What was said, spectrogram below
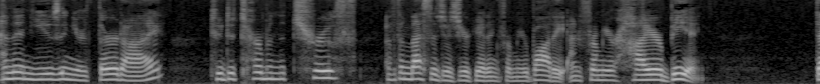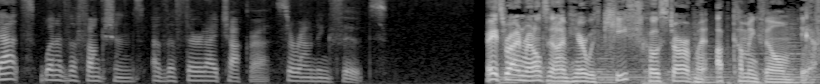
and then using your third eye to determine the truth of the messages you're getting from your body and from your higher being. That's one of the functions of the third eye chakra surrounding foods. Hey, it's Ryan Reynolds, and I'm here with Keith, co star of my upcoming film, If,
